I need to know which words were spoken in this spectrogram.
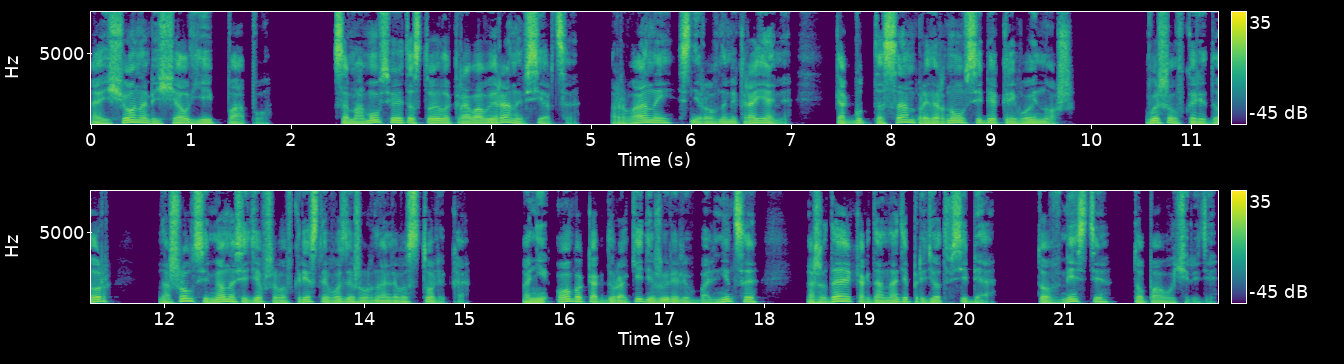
А еще он обещал ей папу. Самому все это стоило кровавой раны в сердце, рваный, с неровными краями, как будто сам провернул в себе кривой нож. Вышел в коридор, нашел Семена, сидевшего в кресле возле журнального столика. Они оба, как дураки, дежурили в больнице, ожидая, когда Надя придет в себя. То вместе, то по очереди.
